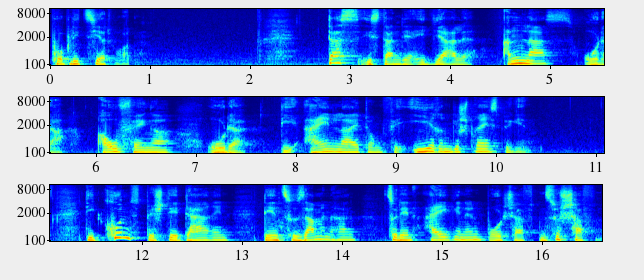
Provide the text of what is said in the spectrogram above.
publiziert wurden. Das ist dann der ideale Anlass oder Aufhänger oder die Einleitung für Ihren Gesprächsbeginn. Die Kunst besteht darin, den Zusammenhang zu den eigenen Botschaften zu schaffen.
